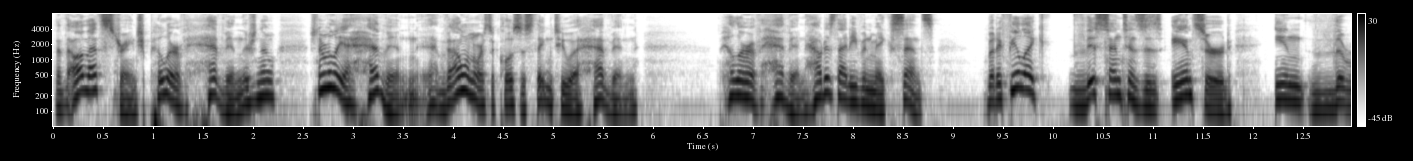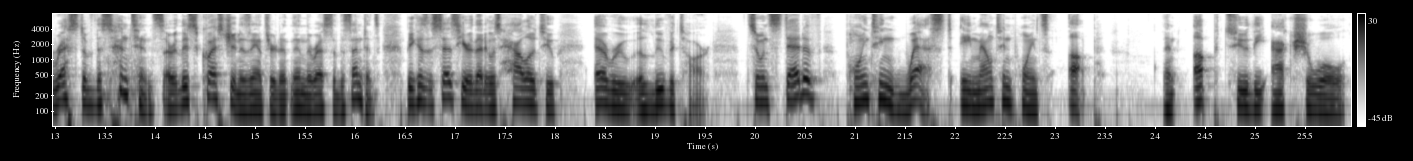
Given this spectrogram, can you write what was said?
that oh, that's strange. Pillar of heaven. There's no, there's not really a heaven. Valinor is the closest thing to a heaven. Pillar of heaven. How does that even make sense? But I feel like this sentence is answered in the rest of the sentence, or this question is answered in the rest of the sentence, because it says here that it was hallowed to Eru Iluvatar. So instead of pointing west, a mountain points up, and up to the actual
